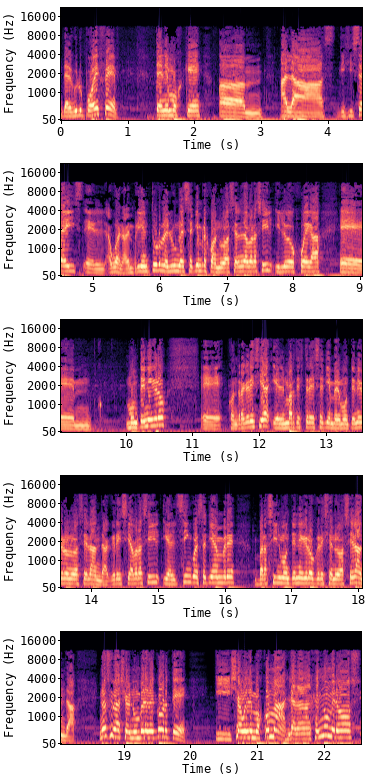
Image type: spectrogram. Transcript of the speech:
del grupo F, tenemos que um, a las 16, el, bueno, en primer turno el 1 de septiembre juega Nueva Zelanda-Brasil y luego juega eh, Montenegro. Eh, contra Grecia y el martes 3 de septiembre Montenegro, Nueva Zelanda, Grecia, Brasil y el 5 de septiembre Brasil, Montenegro, Grecia, Nueva Zelanda. No se vayan, un breve corte y ya volvemos con más. La naranja en números.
